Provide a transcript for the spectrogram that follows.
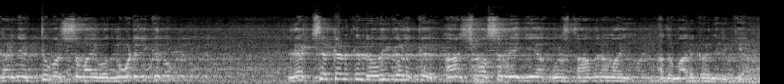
കഴിഞ്ഞ എട്ട് വർഷമായി വന്നുകൊണ്ടിരിക്കുന്നു. ലക്ഷക്കണക്കിന് രോഗികൾക്ക് ആശ്വാസമേകിയ ഒരു സ്ഥാപനമായി അത് മാറിക്കഴിഞ്ഞിരിക്കുകയാണ്.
